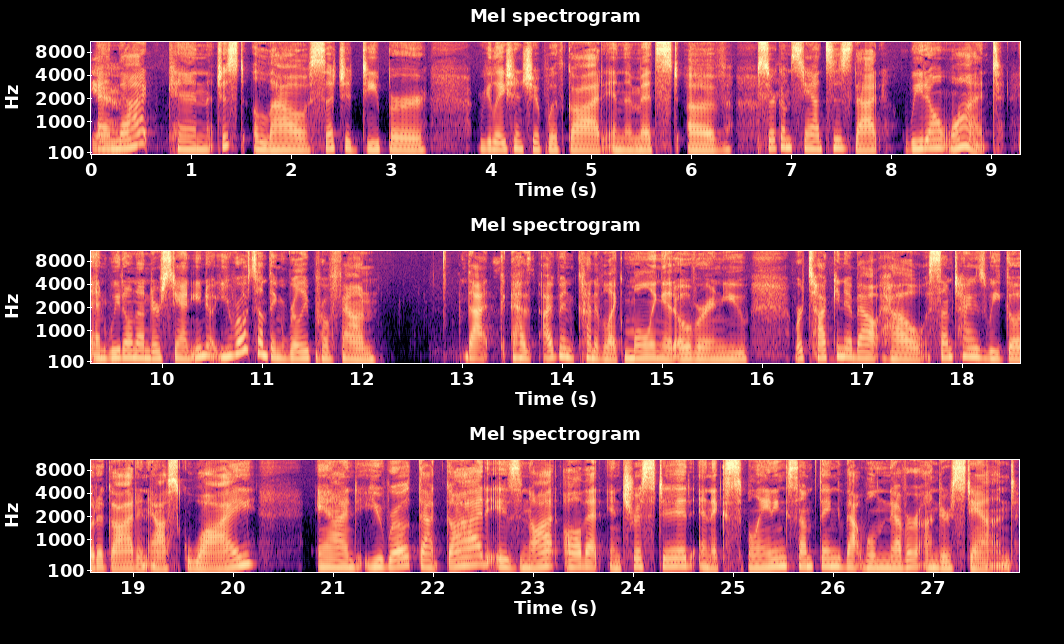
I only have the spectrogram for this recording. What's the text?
Yeah. And that can just allow such a deeper relationship with God in the midst of circumstances that we don't want and we don't understand. You know, you wrote something really profound that has I've been kind of like mulling it over and you were talking about how sometimes we go to God and ask why and you wrote that God is not all that interested in explaining something that we'll never understand.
